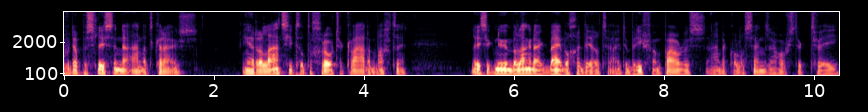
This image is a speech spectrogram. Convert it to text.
Over dat beslissende aan het kruis, in relatie tot de grote kwade machten, lees ik nu een belangrijk Bijbelgedeelte uit de brief van Paulus aan de Colossense, hoofdstuk 2,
